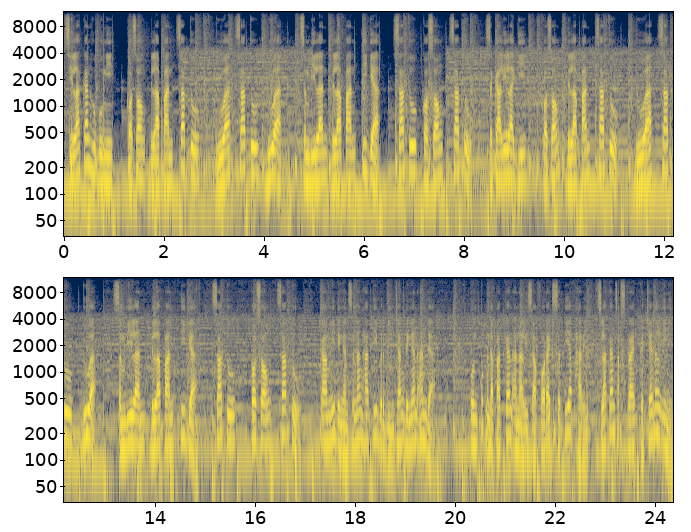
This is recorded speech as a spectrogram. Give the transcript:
silakan hubungi 081 dua satu dua sembilan delapan tiga satu kosong satu sekali lagi kosong delapan satu dua satu dua sembilan delapan tiga satu kosong satu kami dengan senang hati berbincang dengan Anda. Untuk mendapatkan analisa forex setiap hari, silakan subscribe ke channel ini.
